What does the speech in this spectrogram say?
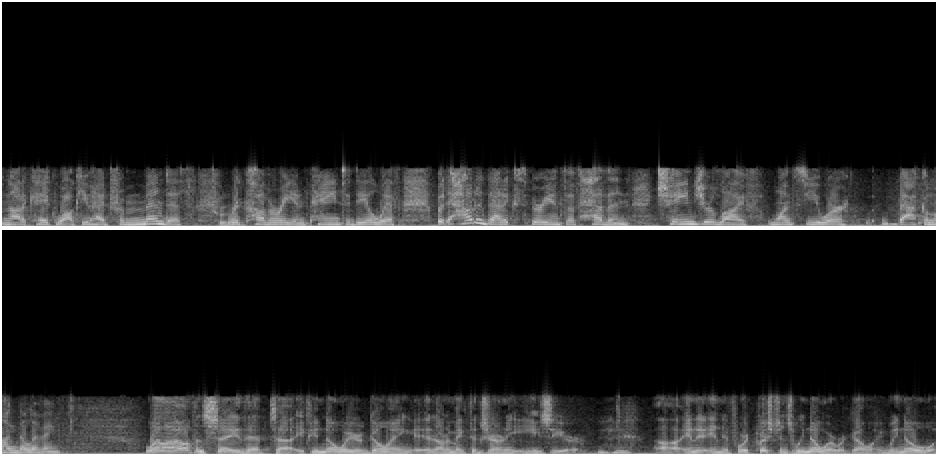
not a cakewalk. You had tremendous True. recovery and pain to deal with. But how did that experience of heaven change your life once you were back among the living? Well, I often say that uh, if you know where you're going, it ought to make the journey easier. Uh, and, and if we're Christians, we know where we're going. We know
